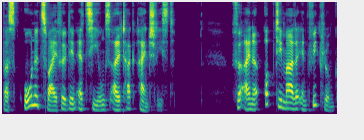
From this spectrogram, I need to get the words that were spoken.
was ohne Zweifel den Erziehungsalltag einschließt. Für eine optimale Entwicklung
